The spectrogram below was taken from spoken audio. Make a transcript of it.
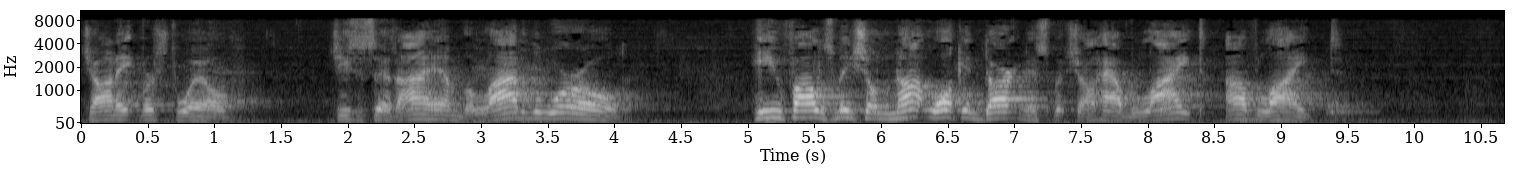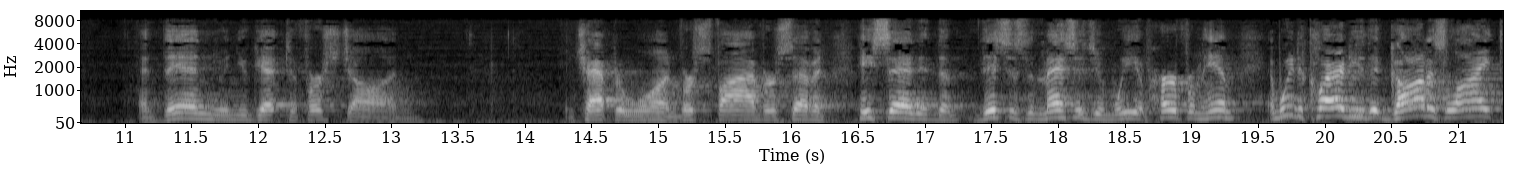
John 8, verse 12, Jesus says, I am the light of the world. He who follows me shall not walk in darkness, but shall have light of light. And then when you get to 1 John, in chapter 1, verse 5, verse 7, he said, This is the message, and we have heard from him, and we declare to you that God is light,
